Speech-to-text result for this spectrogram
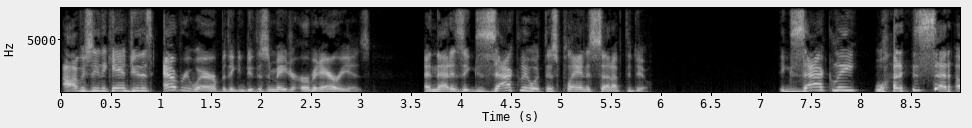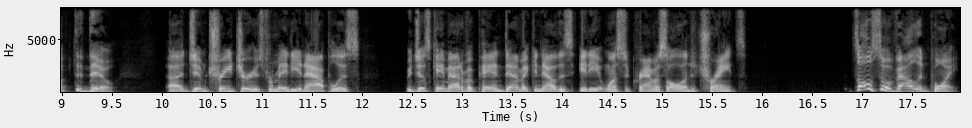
Obviously they can't do this everywhere, but they can do this in major urban areas. And that is exactly what this plan is set up to do. Exactly what is set up to do. Uh, Jim Treacher, who's from Indianapolis, we just came out of a pandemic, and now this idiot wants to cram us all into trains. It's also a valid point.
